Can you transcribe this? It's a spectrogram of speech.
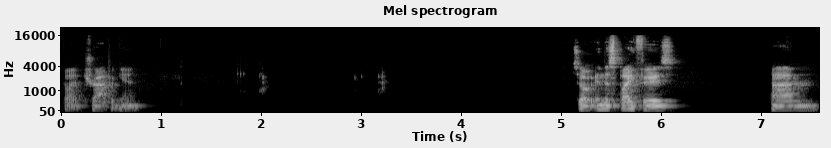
but trap again. So in the spike phase, um,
